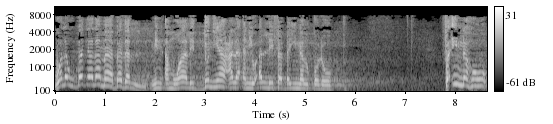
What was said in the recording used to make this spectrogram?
ولو بذل ما بذل من أموال الدنيا على أن يؤلف بين القلوب فإنه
